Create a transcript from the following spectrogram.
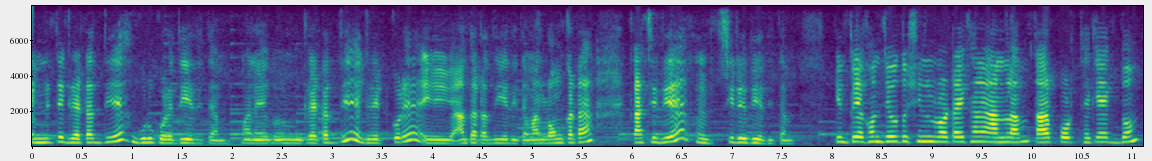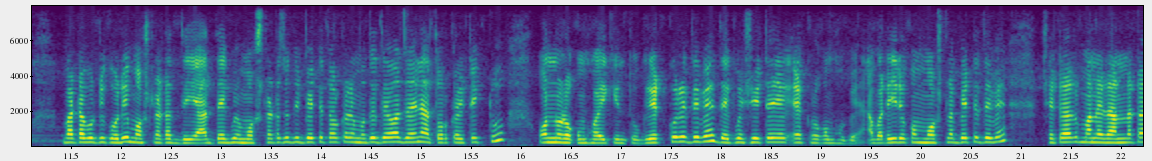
এমনিতে গ্রেটার দিয়ে গুঁড়ো করে দিয়ে দিতাম। মানে গ্রেটার দিয়ে গ্রেট করে এই আদাটা দিয়ে দিতাম আর লঙ্কাটা কাঁচি দিয়ে চিড়ে দিয়ে দিতাম। কিন্তু এখন যেহেতু শিলনোড়াটা এখানে আনলাম, তারপর থেকে একদম বাটাবুটি করে মশলাটা দিই আর দেখবে মশলাটা যদি বেটে তরকারির মধ্যে দেওয়া যায় না, তরকারিটা একটু অন্যরকম হয় কিন্তু। গ্রেট করে দেবে, দেখবে সেটাই একরকম হবে। আবার এইরকম মশলা বেটে দেবে, সেটার মানে রান্নাটা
